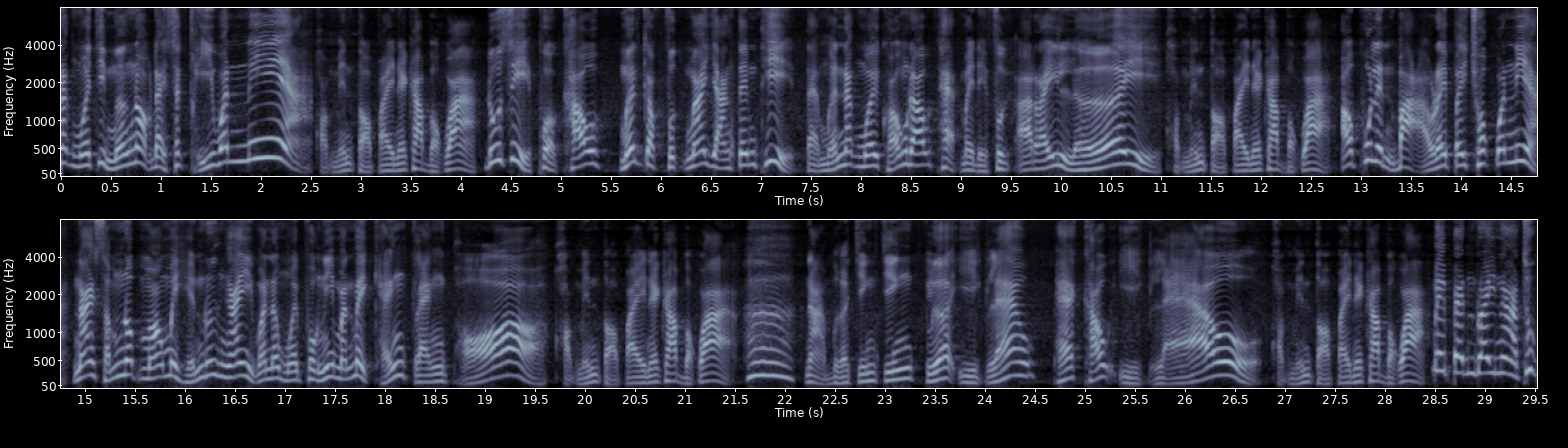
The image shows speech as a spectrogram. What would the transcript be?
นักมวยที่เมืองนอกได้สักทีวันเนี่ยคอมเมนต์ต่อไปนะครับบอกว่า ดูสิพวกเขาเหมือนกับฝึกมาอย่างเต็มที่ แต่เหมือนนักมวยของเราแทบไม่ได้ฝึกอะไรเลยคอมเมนต์ต่อไปนะครับบอกว่าเอาผู้เล่นบ้าอะไรไปชกวันเนี่ยนายสำนบมองไม่เห็นหรือไงว่านักมวยพวกนี้มันไม่แข็งแกร่งพอคอมเมนต์ต่อไปนะครับบอกว่าเฮ้อน่าเบื่อจริง ๆ เกลืออีกแล้ว แพ้เขาอีกแล้ว คอมเมนต์ต่อไปนะครับบอกว่าไม่เป็นไรนะทุก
